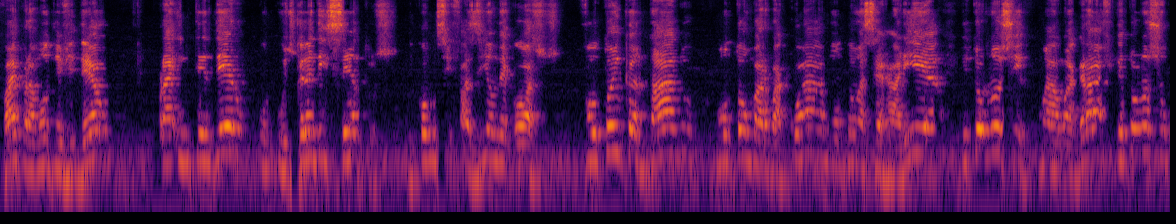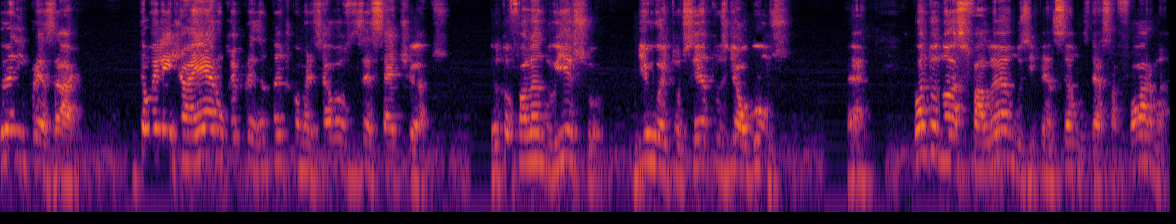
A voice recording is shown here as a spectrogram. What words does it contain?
vai para Montevideo, para entender os grandes centros e como se faziam negócios. Voltou encantado, montou um barbacoa, montou uma serraria e tornou-se uma, uma gráfica tornou-se um grande empresário. Então, ele já era um representante comercial aos 17 anos. Eu estou falando isso 1800 e alguns. Né? Quando nós falamos e pensamos dessa forma,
